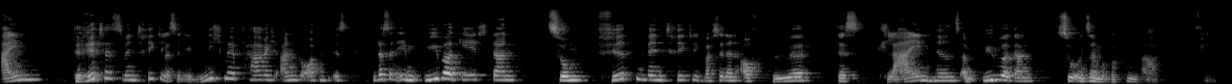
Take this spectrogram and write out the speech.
ein drittes Ventrikel, das dann eben nicht mehr paarig angeordnet ist und das dann eben übergeht dann zum vierten Ventrikel, was wir dann auf Höhe des Kleinhirns am Übergang zu unserem Rückenmark finden.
